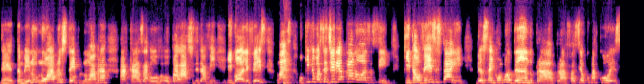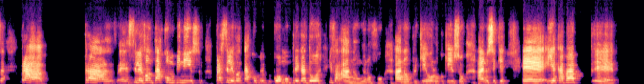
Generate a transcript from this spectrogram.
É, também não, não abra os templos, não abra a casa, o, o palácio de Davi, igual ele fez, mas o que, que você diria para nós, assim, que talvez está aí, Deus está incomodando para fazer alguma coisa, para para é, se levantar como ministro, para se levantar como, como pregador e falar, ah, não, eu não vou, ah, não, porque eu louco que eu sou, ah, não sei o quê, é, e acaba é,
